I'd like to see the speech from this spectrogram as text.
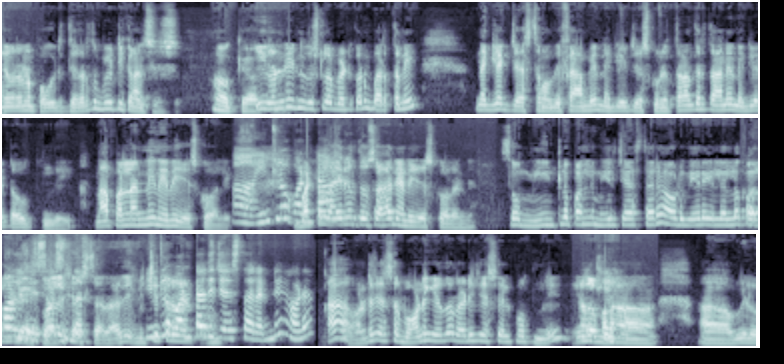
ఎవరైనా పొగిడితే తర్వాత బ్యూటీ కాన్షియస్. ఓకే ఈ రెండింటిని దృష్టిలో పెట్టుకొని భర్తని నెగ్లెక్ట్ చేస్తా ఉంది ఫ్యామిలీని నెగ్లెక్ట్ చేసుకుని తనంతటి తానే నెగ్లెక్ట్ అవుతుంది. నా పనులన్నీ నేనే చేసుకోవాలి. ఆ, ఇంట్లో వంట బట్టలు ఐరన్తో సహా నేనే చేసుకోవాలండి. సో మీ ఇంట్లో పనులు మీరు చేస్తారు? ఆవిడ వేరే ఇళ్ళలో పనులు చేస్తారు. అది విచిత్రం వంట అది చేస్తారండి ఆవిడ? వంట చేస్తారు. మార్నింగ్ ఏదో రెడీ చేసి వెళ్ళిపోతుంది. ఏదో. మన వీళ్ళు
